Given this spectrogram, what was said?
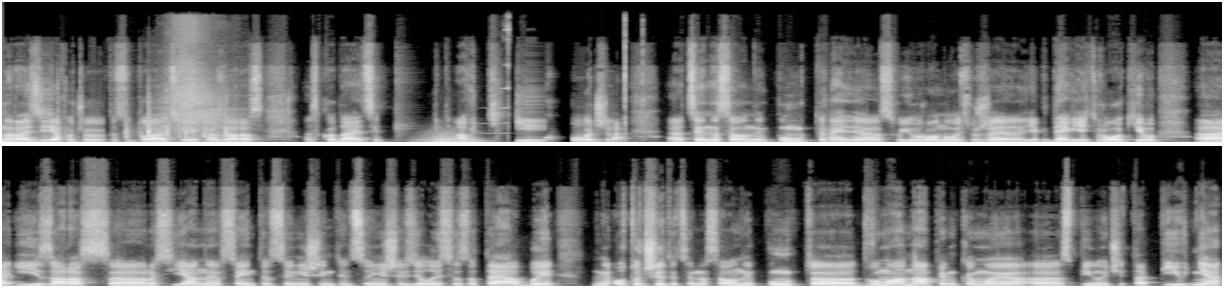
Наразі я хочу ситуацію, яка зараз складається під Авдіївкою. Отже, е, цей населений пункт має свою урону ось уже як 9 років, е, і зараз е, росіяни все інтенсивніше інтенсивніше взялися за те, аби оточити цей населений пункт двома напрямками з півночі та півдня.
